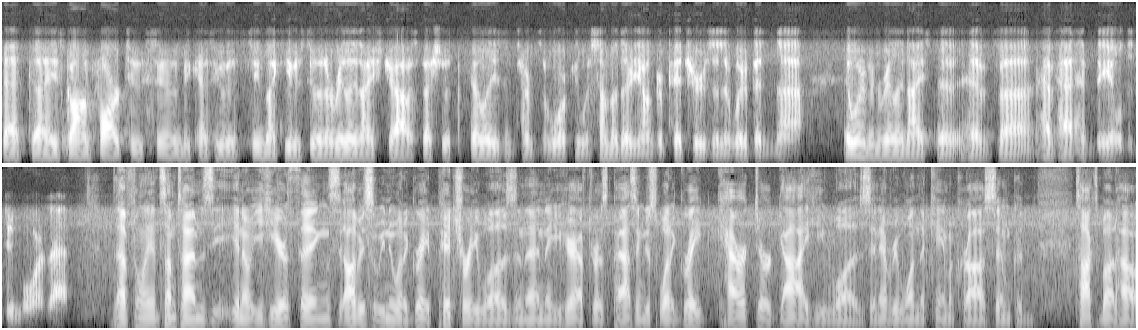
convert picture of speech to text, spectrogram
that uh, he's gone far too soon because he was seemed like he was doing a really nice job, especially with the Phillies in terms of working with some of their younger pitchers. And it would have been uh, it would have been really nice to have uh, have had him be able to do more of that. Definitely, and sometimes you know you hear things. Obviously, we knew what a great pitcher he was, and then you hear after his passing just what a great character guy he was, and everyone that came across him could talked about how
